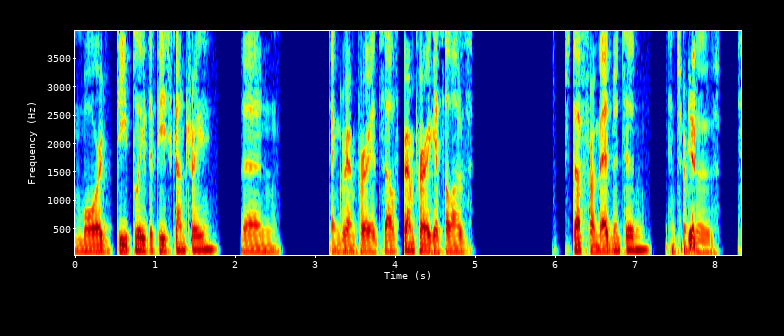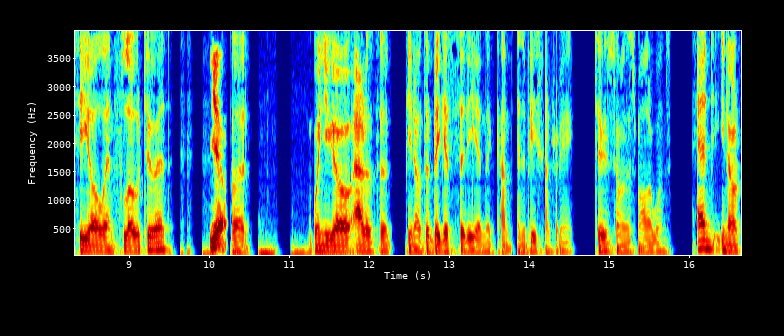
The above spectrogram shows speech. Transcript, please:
more deeply the Peace Country than than Grande Prairie itself. Grande Prairie gets a lot of stuff from Edmonton in terms Yeah. of feel and flow to it. Yeah. But when you go out of the you know the biggest city in the in the Peace Country to some of the smaller ones, and you know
